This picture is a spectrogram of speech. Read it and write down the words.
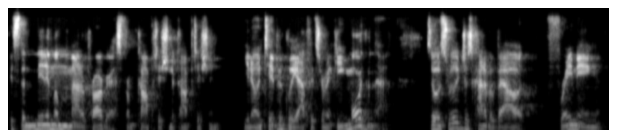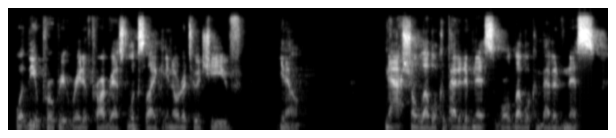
it's the minimum amount of progress from competition to competition. You know, and typically athletes are making more than that. So it's really just kind of about framing what the appropriate rate of progress looks like in order to achieve, you know, national level competitiveness, world level competitiveness,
